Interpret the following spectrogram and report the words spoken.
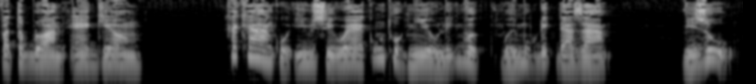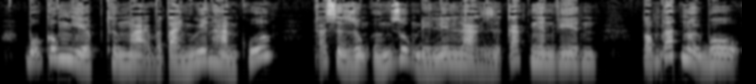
và tập đoàn Aegeon. Khách hàng của UCWare cũng thuộc nhiều lĩnh vực với mục đích đa dạng. Ví dụ, Bộ Công nghiệp, Thương mại và Tài nguyên Hàn Quốc đã sử dụng ứng dụng để liên lạc giữa các nhân viên, tóm tắt nội bộ,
